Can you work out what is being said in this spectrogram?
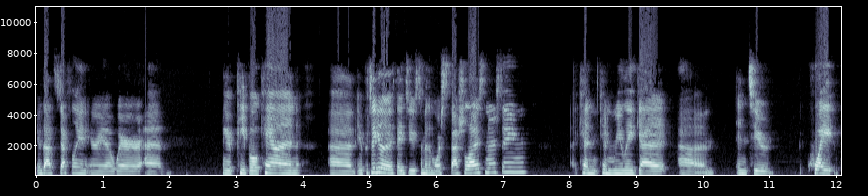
you know, that's definitely an area where um, you know, people can, um, you know, particularly if they do some of the more specialized nursing, can can really get um, into quite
